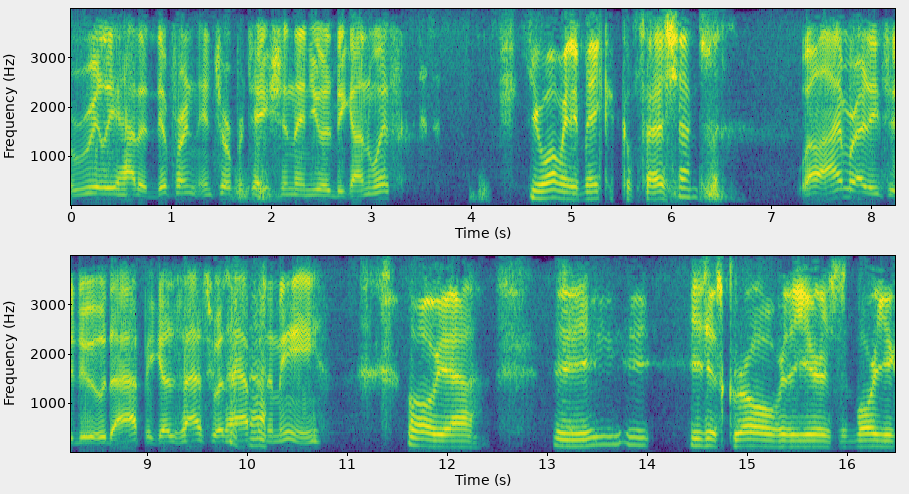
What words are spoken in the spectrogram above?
really had a different interpretation than you had begun with? You want me to make a confession? Well, I'm ready to do that because that's what happened to me. Oh yeah, you, you just grow over the years. The more you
